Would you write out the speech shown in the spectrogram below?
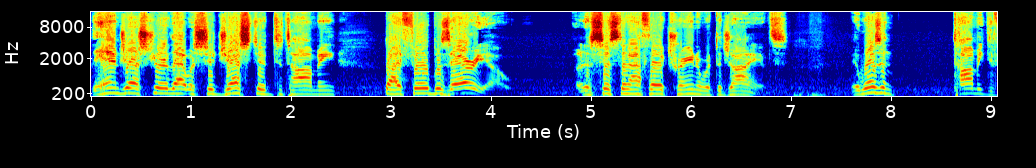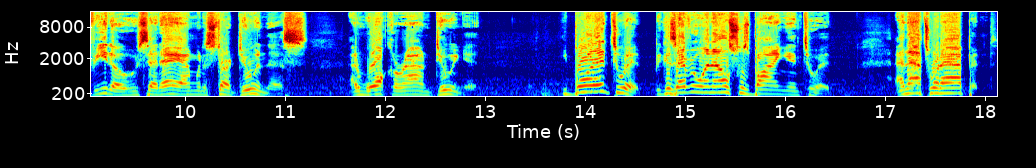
The hand gesture that was suggested to Tommy by Phil Bazzario, an assistant athletic trainer with the Giants. It wasn't Tommy DeVito who said, Hey, I'm going to start doing this and walk around doing it. He bought into it because everyone else was buying into it. And that's what happened.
